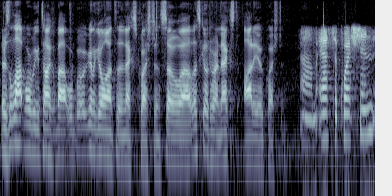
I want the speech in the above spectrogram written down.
there's a lot more we could talk about. We're, we're going to go on to the next question. So uh, let's go to our next audio question. um, asked a question.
